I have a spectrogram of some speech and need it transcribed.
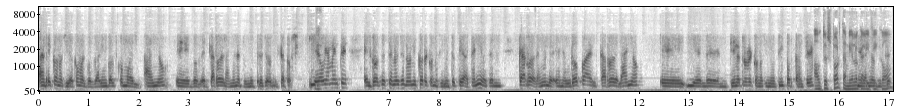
han reconocido como el Volkswagen Golf como el año, eh, el carro del año en el 2013-2014. Y obviamente el Golf este no es el único reconocimiento que ha tenido, es el carro del año en Europa, el carro del año eh, y él eh, tiene otro reconocimiento importante. Autosport también lo calificó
